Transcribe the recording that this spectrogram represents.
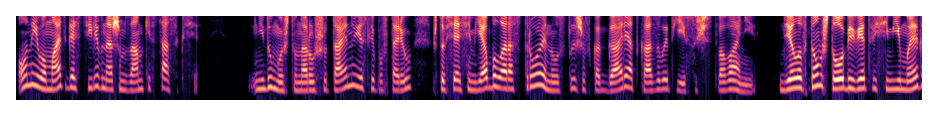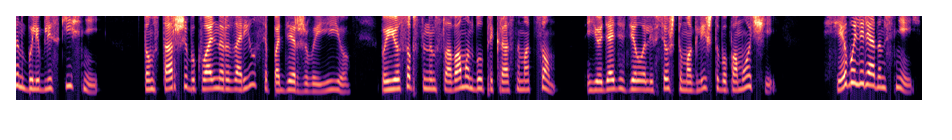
Он и его мать гостили в нашем замке в Сассексе. Не думаю, что нарушу тайну, если повторю, что вся семья была расстроена, услышав, как Гарри отказывает ей в существовании. Дело в том, что обе ветви семьи Меган были близки с ней. Том-старший буквально разорился, поддерживая ее – по ее собственным словам, он был прекрасным отцом. Ее дяди сделали все, что могли, чтобы помочь ей. Все были рядом с ней.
